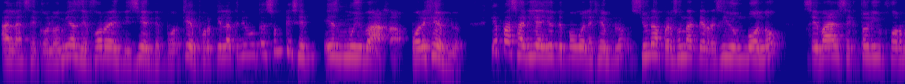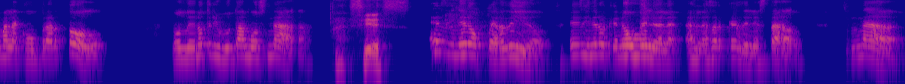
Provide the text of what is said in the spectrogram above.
a las economías de forma eficiente. ¿Por qué? Porque la tributación que se, es muy baja. Por ejemplo, ¿Qué pasaría, yo te pongo el ejemplo, si una persona que recibe un bono se va al sector informal a comprar todo, donde no tributamos nada? Así es. Es dinero perdido, es dinero que no vuelve a, las arcas del Estado. Nada,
